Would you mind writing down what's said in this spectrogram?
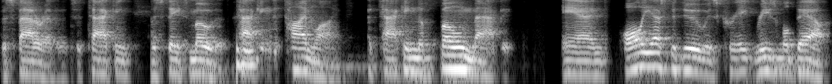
the spatter evidence, attacking the state's motive, mm-hmm. attacking the timeline, attacking the phone mapping. And all he has to do is create reasonable doubt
